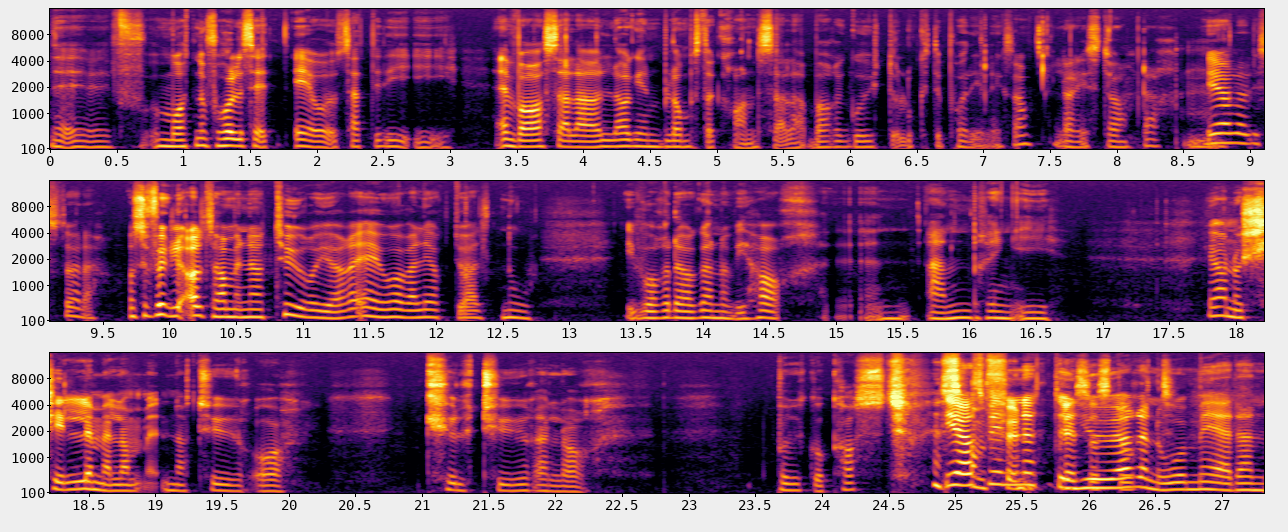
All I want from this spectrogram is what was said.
eh, måten å forholde seg er å sette de i en vase, eller lage en blomsterkrans, eller bare gå ut og lukte på de, liksom. La de stå der. Mm. Ja, la de stå der. Og selvfølgelig alt som har med natur å gjøre, er jo også veldig aktuelt nå i våre dager når vi har en endring i Ja, noe skille mellom natur og kultur, eller bruk og kast. Ja, altså, vi er nødt til å gjøre noe med den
